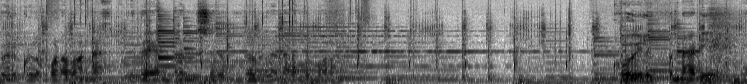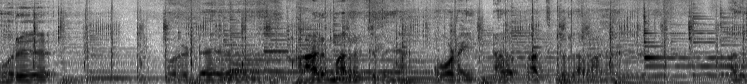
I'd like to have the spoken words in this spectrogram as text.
கோயிலுக்குள்ளே போகலாம் வாங்க. இதே என்ட்ரன்ஸ் வந்து உள்ளே நடந்து போகலாம் கோயிலுக்கு பின்னாடி ஒரு ஒரு ட- ஆறு மாதிரி இருக்குதுங்க. ஓடை. அதை பார்த்துட்டு உள்ள வாங்க. அது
